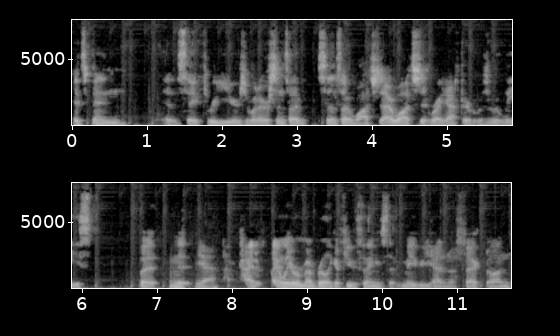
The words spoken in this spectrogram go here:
It's been say three years or whatever since I since I watched it. I watched it right after it was released, but Mm, it yeah, I kind of I only remember like a few things that maybe had an effect on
